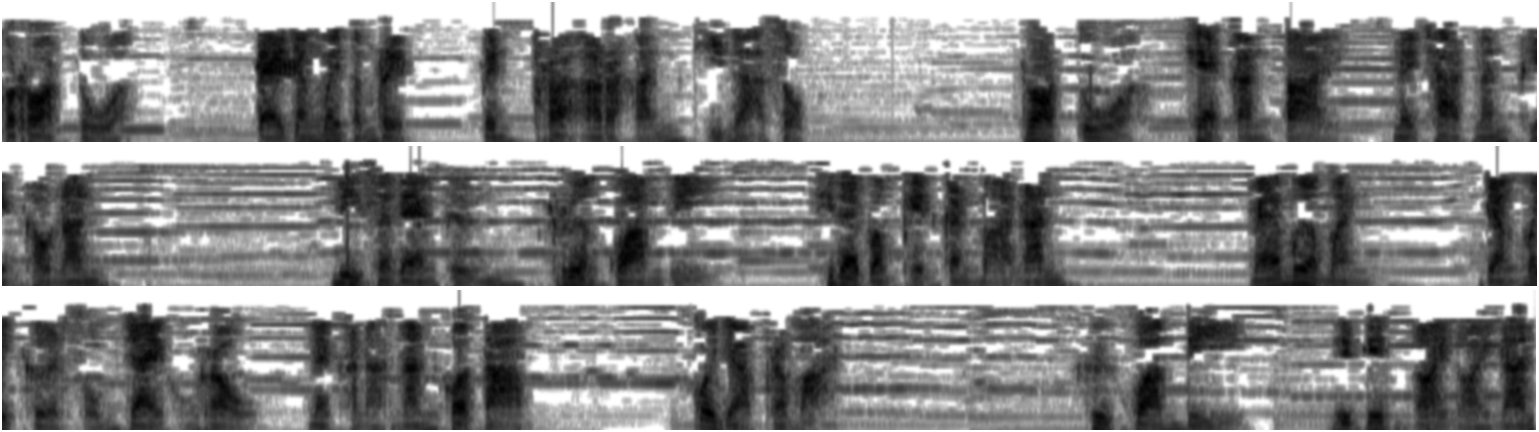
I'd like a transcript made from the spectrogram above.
ก็รอดตัว แต่ยังไม่สำเร็จเป็นพระอรหันต์ขีณาศพรอดตัวแค่การตาย ในชาตินั้นเพียงเท่านั้น นี่แสดงถึงเรื่องความดีที่ได้บำเพ็ญกันมานั้น แม้เมื่อมันยังไม่เกิดสมใจของเราในขณะนั้นก็ตาม ก็อย่าประมาท คือความดีนิดๆหน่อยๆนั้น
